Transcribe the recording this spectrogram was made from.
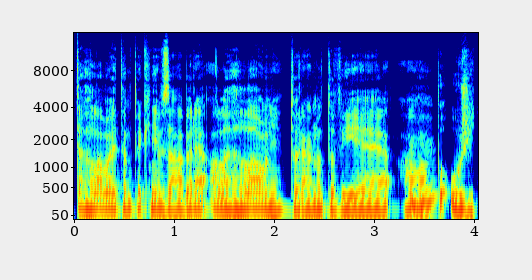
tá hlava je tam pekne v zábere, ale hlavne to ráno to vie uh-huh. použiť.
